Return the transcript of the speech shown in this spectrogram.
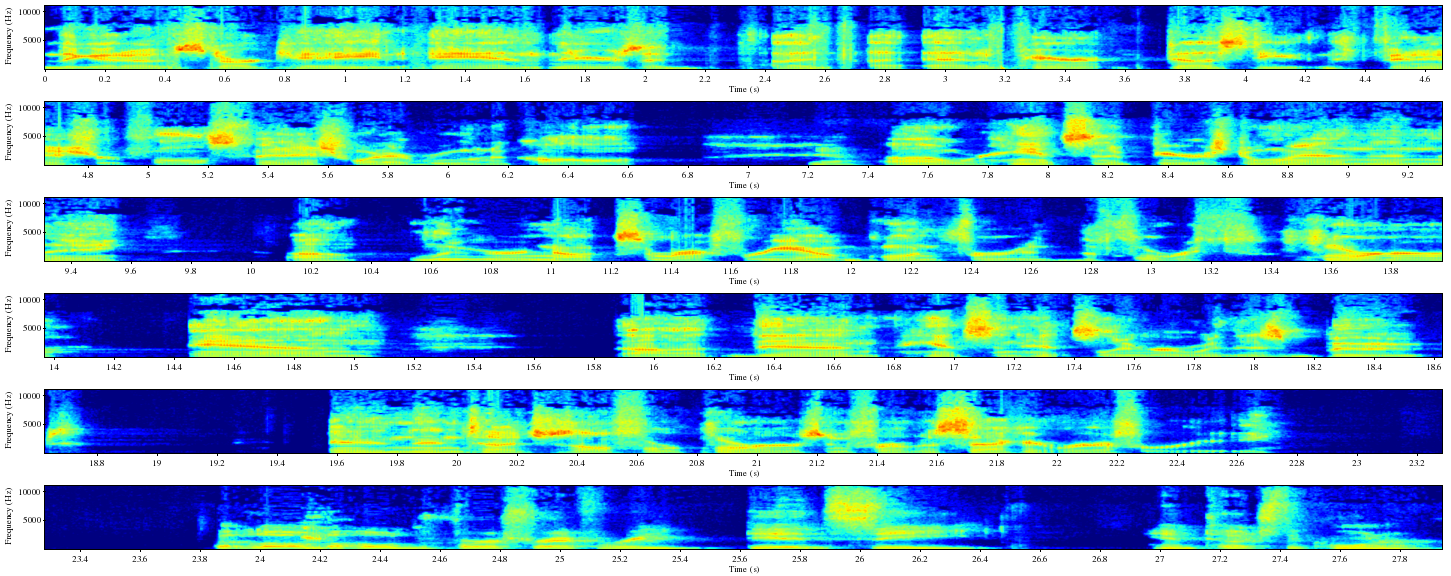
they go to Starcade, and there's a, a, a an apparent dusty finish or false finish, whatever you want to call. Yeah. Uh, where Hansen appears to win, and they uh, Luger knocks the referee out, going for the fourth corner, and uh, then Hansen hits Luger with his boot, and then touches all four corners in front of a second referee. But lo and behold, the first referee did see him touch the corner.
